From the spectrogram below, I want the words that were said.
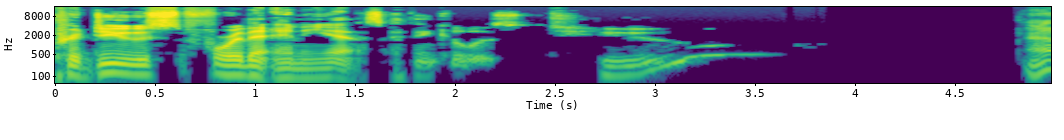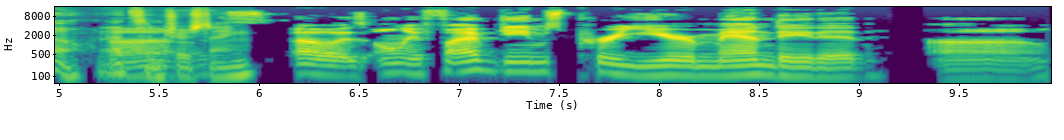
produce for the NES. I think it was two. Oh, that's Uh, interesting. Oh, it's only five games per year mandated uh,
